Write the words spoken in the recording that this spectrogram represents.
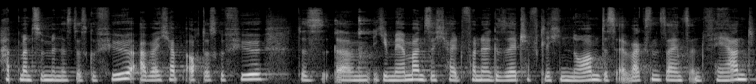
hat man zumindest das Gefühl. Aber ich habe auch das Gefühl, dass ähm, je mehr man sich halt von der gesellschaftlichen Norm des Erwachsenseins entfernt,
